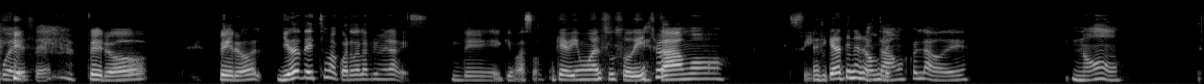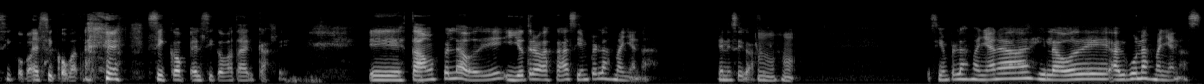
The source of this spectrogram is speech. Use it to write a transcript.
Puede ser. Pero. Pero yo de hecho me acuerdo la primera vez de qué pasó. Que vimos el susodicho. Estábamos. Sí. Ni siquiera tiene nombre. Estábamos con la ODE. No. Psicópata. El psicópata. Psicó- el psicópata del café. Eh, estábamos con la ODE y yo trabajaba siempre las mañanas en ese café. Siempre las mañanas y la ODE algunas mañanas,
